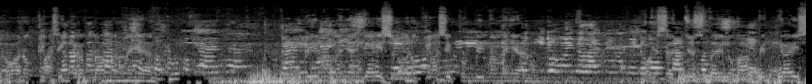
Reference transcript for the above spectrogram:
O anong klaseng karamdaman na yan. Problema na yan guys. O anong klaseng problema na yan. Pag sa Diyos tayo lumapit guys.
